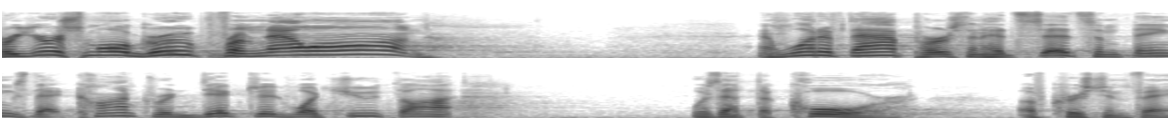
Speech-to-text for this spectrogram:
for your small group from now on. And what if that person had said some things that contradicted what you thought was at the core of Christian faith?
